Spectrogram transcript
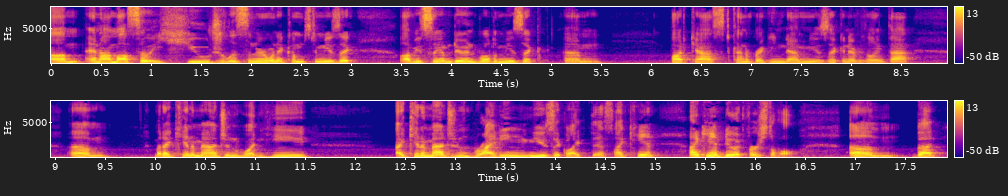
um, and I'm also a huge listener when it comes to music. Obviously, I'm doing World of Music um, podcast, kind of breaking down music and everything like that. Um, but I can't imagine what he I can't imagine writing music like this. I can't I can't do it first of all. Um, but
